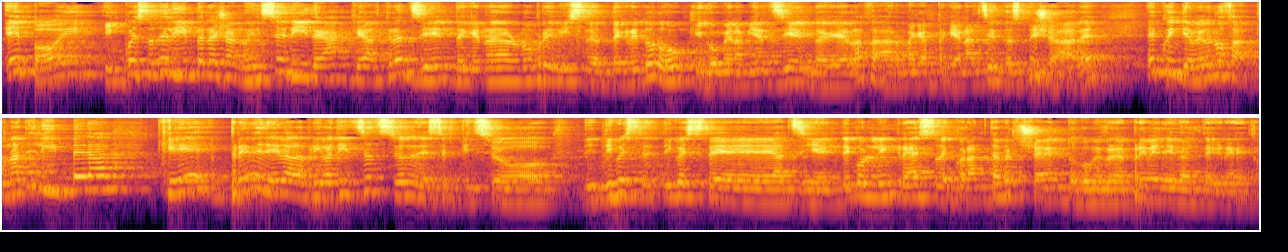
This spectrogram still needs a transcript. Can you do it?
E poi in questa delibera ci hanno inserite anche altre aziende che non erano previste dal decreto Rocchi come la mia azienda che è la Farmacap che è un'azienda speciale e quindi avevano fatto una delibera che prevedeva la privatizzazione del servizio di, di, queste, di queste aziende con l'ingresso del 40% come prevedeva il decreto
